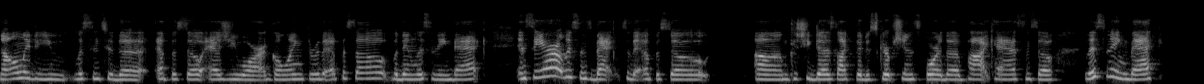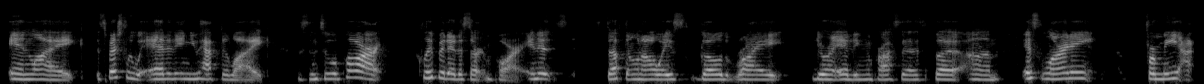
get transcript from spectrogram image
not only do you listen to the episode as you are going through the episode, but then listening back. And Sierra listens back to the episode um because she does like the descriptions for the podcast. And so listening back and like especially with editing, you have to like listen to a part, clip it at a certain part. And it's stuff that don't always go right during editing process, but um it's learning for me I-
